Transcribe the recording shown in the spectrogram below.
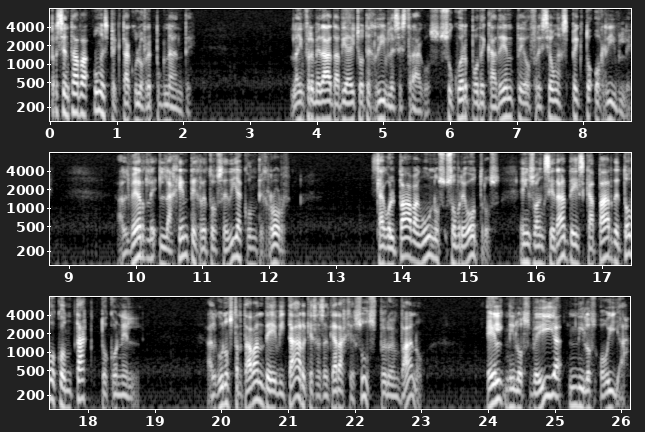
Presentaba un espectáculo repugnante. La enfermedad había hecho terribles estragos. Su cuerpo decadente ofrecía un aspecto horrible. Al verle, la gente retrocedía con terror se agolpaban unos sobre otros en su ansiedad de escapar de todo contacto con él. Algunos trataban de evitar que se acercara a Jesús, pero en vano. Él ni los veía ni los oía.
